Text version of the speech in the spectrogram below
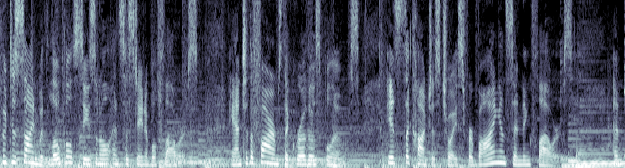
who design with local, seasonal, and sustainable flowers, and to the farms that grow those blooms. It's the conscious choice for buying and sending flowers. And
